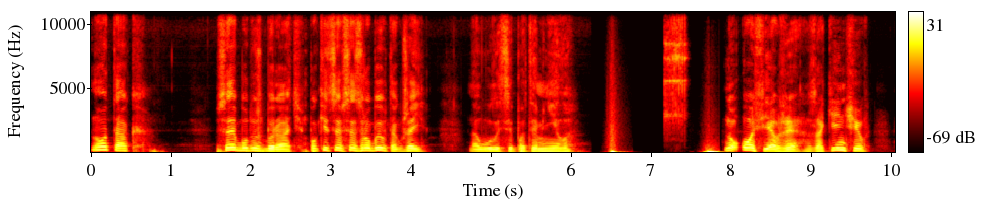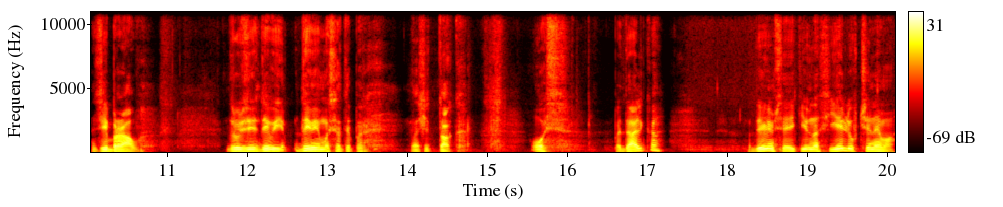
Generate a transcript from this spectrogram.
Ну, отак. Все буду збирати. Поки це все зробив, так вже й на вулиці потемніло. Ну, ось я вже закінчив, зібрав. Друзі, диві, дивимося тепер. Значить так. Ось педалька. Дивимося, які в нас є люфт чи нема.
